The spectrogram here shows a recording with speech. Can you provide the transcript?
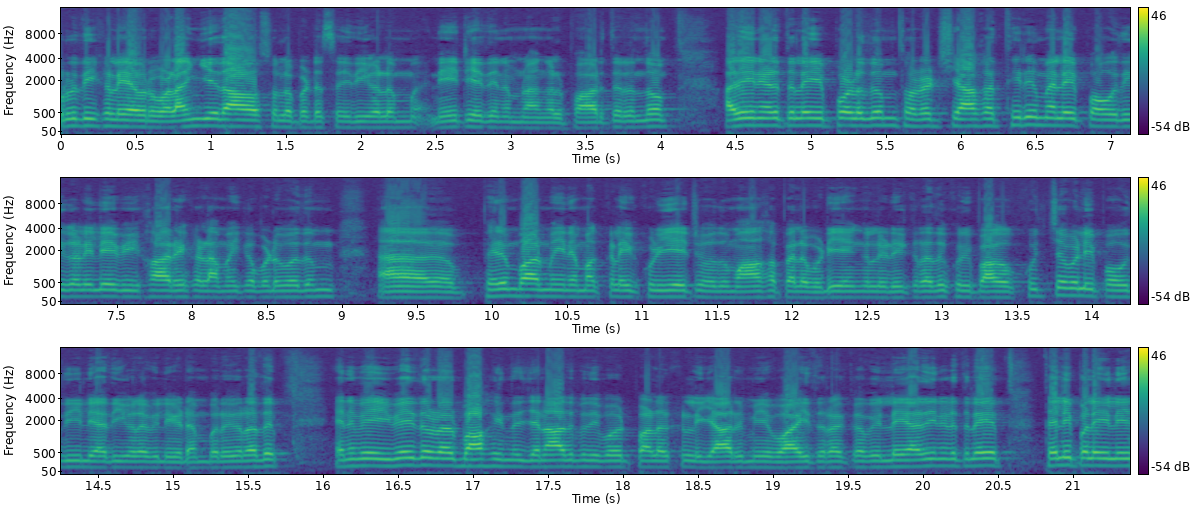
உறுதிகளை அவர் வழங்கியதாக சொல்லப்பட்ட செய்திகளும் நேற்றைய தினம் நாங்கள் பார்த்திருந்தோம். அதே நேரத்தில் இப்பொழுதும் தொடர்ச்சியாக திருமலை பகுதிகளிலே விகாரைகள் அமைக்கப்படுவதும் பெரும்பான்மையின மக்களை குடியேற்றுவதுமாக பல விடயங்கள் இருக்கிறது குறிப்பாக குச்சவெளி பகுதியில் அதிக அளவில் இடம்பெறுகிறது எனவே இவை தொடர்பாக இந்த ஜனாதிபதி வேட்பாளர்கள் யாருமே வாய் திறக்கவில்லை. அதே நேரத்திலே தெளிப்பலையிலே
